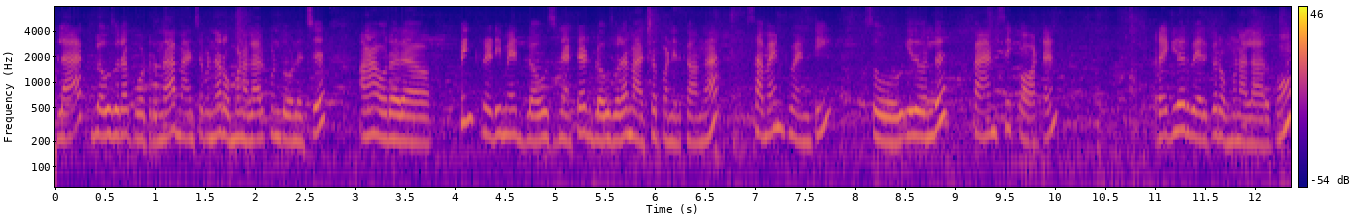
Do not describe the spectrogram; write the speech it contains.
பிளாக் ப்ளவுஸோட போட்டிருந்தா மேட்சப் பண்ணால் ரொம்ப நல்லாயிருக்கும்னு தோணுச்சு. ஆனால் ஒரு பிங்க் ரெடிமேட் ப்ளவுஸ் நெட்டட் ப்ளவுஸோட மேட்சப் பண்ணியிருக்காங்க செவன் டுவெண்ட்டி ஸோ இது வந்து ஃபேன்சி காட்டன் ரெகுலர் வேருக்கு ரொம்ப நல்லாயிருக்கும்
